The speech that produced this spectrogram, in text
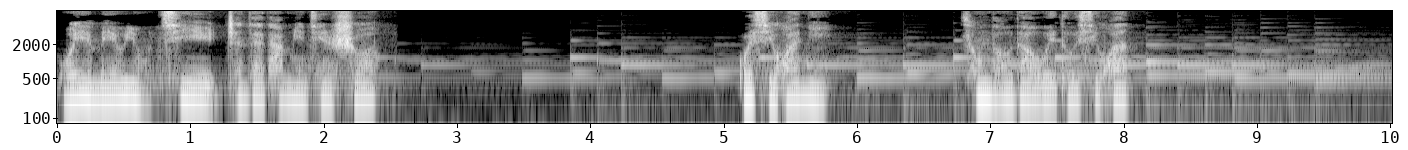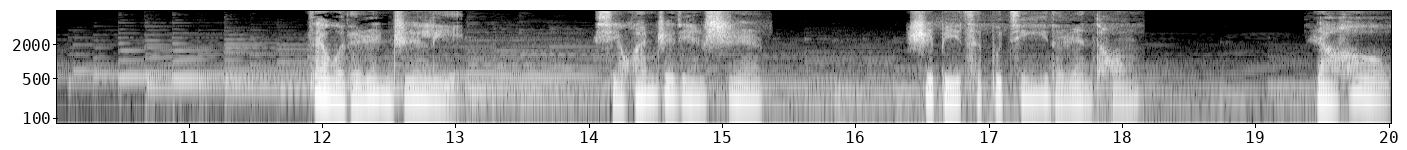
我也没有勇气站在他面前说：“我喜欢你。”从头到尾都喜欢。在我的认知里，喜欢这件事是彼此不经意的认同，然后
